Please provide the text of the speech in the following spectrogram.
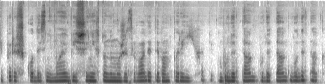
Всі перешкоди знімаю, більше ніхто не може завадити вам переїхати. Буде так, буде так, буде так.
